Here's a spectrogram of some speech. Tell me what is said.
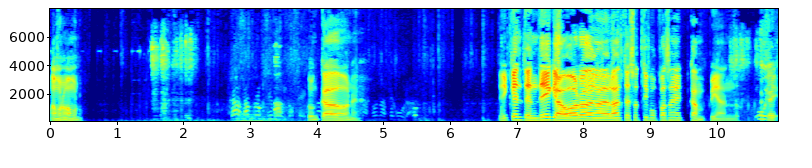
Vámonos, vámonos. Son cagones. Tienen que entender que ahora en adelante esos tipos pasan campeando. Uy. Ok. Eh,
